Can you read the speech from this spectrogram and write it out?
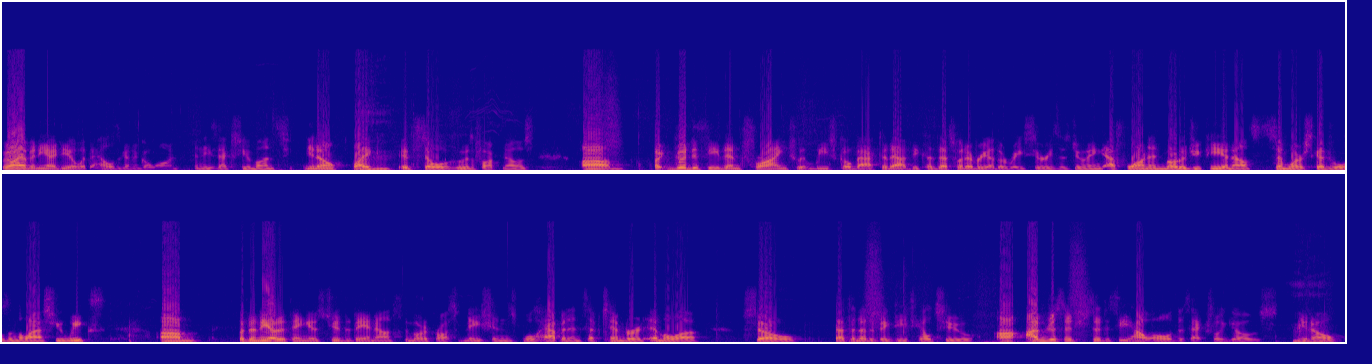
we don't have any idea what the hell is going to go on in these next few months. You know, like Mhm. it's still who the fuck knows. Um, but good to see them trying to at least go back to that because that's what every other race series is doing. F1 and MotoGP announced similar schedules in the last few weeks. Um, but then the other thing is too that they announced the Motocross of Nations will happen in September in Imola. So that's another big detail too. Uh, I'm just interested to see how all of this actually goes. You Mhm. know,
